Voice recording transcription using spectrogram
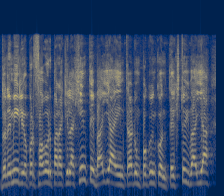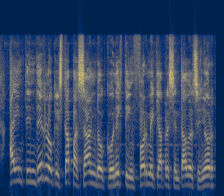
Don Emilio, por favor, para que la gente vaya a entrar un poco en contexto y vaya a entender lo que está pasando con este informe que ha presentado el señor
